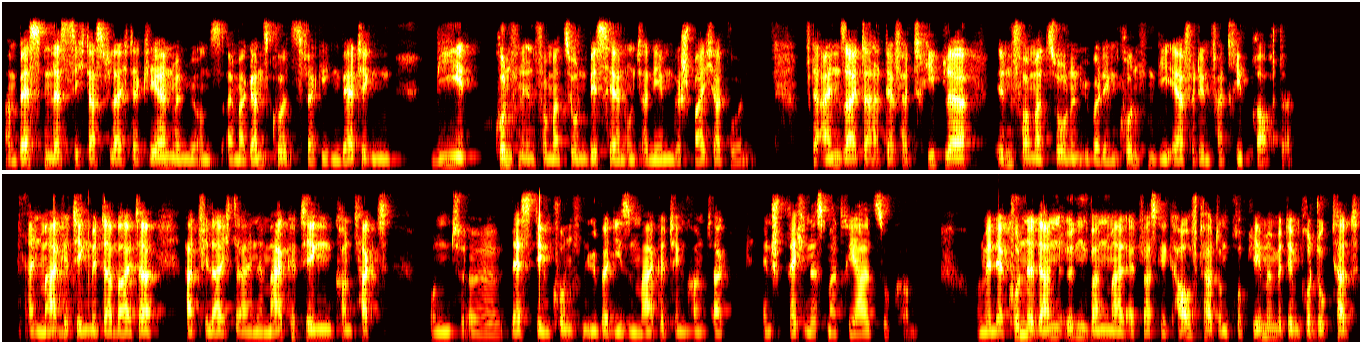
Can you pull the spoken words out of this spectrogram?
Am besten lässt sich das vielleicht erklären, wenn wir uns einmal ganz kurz vergegenwärtigen, wie Kundeninformationen bisher in Unternehmen gespeichert wurden. Auf der einen Seite hat der Vertriebler Informationen über den Kunden, die er für den Vertrieb brauchte. Ein Marketing-Mitarbeiter hat vielleicht einen Marketing-Kontakt und äh, lässt den Kunden über diesen Marketing-Kontakt entsprechendes Material zukommen. Und wenn der Kunde dann irgendwann mal etwas gekauft hat und Probleme mit dem Produkt hat,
